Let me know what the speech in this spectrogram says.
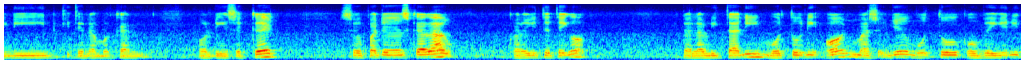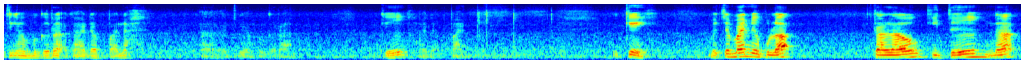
ini kita namakan holding circuit So pada sekarang Kalau kita tengok Dalam litar ni Motor ni on Maksudnya motor conveyor ni Tengah bergerak ke hadapan lah. Ha, Tengah bergerak Ke hadapan. Okey Macam mana pula Kalau kita nak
